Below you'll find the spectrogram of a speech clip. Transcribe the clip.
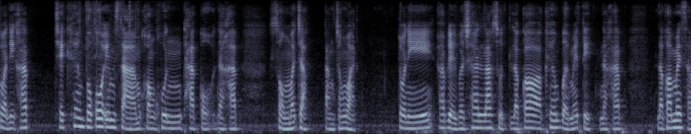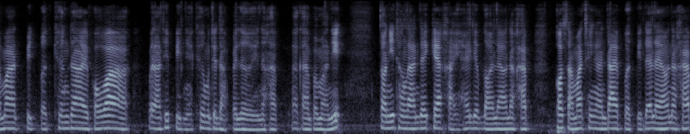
สวัสดีครับ เช็คเครื่อง POCO M3 ของคุณทาโกะนะครับ ส่งมาจากต่างจังหวัด ตัวนี้อัปเดตเวอร์ชันล่าสุด แล้วก็เครื่องเปิดไม่ติดนะครับ แล้วก็ไม่สามารถปิดเปิดเครื่องได้ เพราะว่าเวลาที่ปิดเนี่ยเครื่องมันจะดับไปเลยนะครับ อาการประมาณนี้ ตอนนี้ทางร้านได้แก้ไขให้เรียบร้อยแล้วนะครับ ก็สามารถใช้งานได้เปิดปิดได้แล้วนะครับ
